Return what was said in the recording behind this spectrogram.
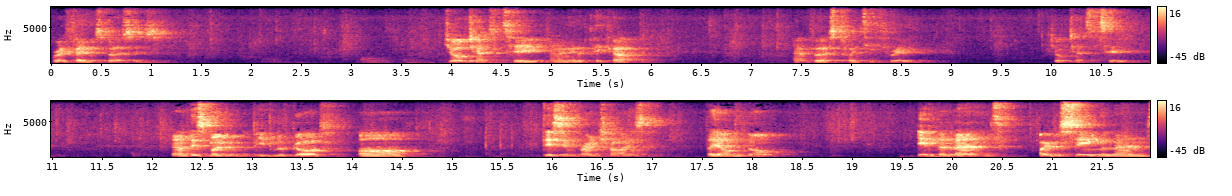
Very famous verses. Joel chapter 2, and I'm going to pick up at verse 23. Joel chapter 2. Now, at this moment, the people of God are disenfranchised. They are not in the land, overseeing the land,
